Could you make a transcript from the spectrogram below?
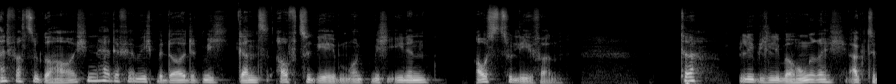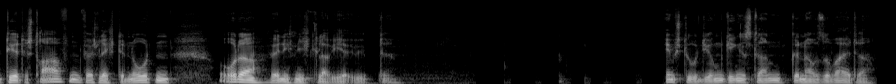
Einfach zu gehorchen hätte für mich bedeutet, mich ganz aufzugeben und mich ihnen auszuliefern. Da blieb ich lieber hungrig, akzeptierte Strafen für schlechte Noten oder wenn ich nicht Klavier übte. Im Studium ging es dann genauso weiter.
